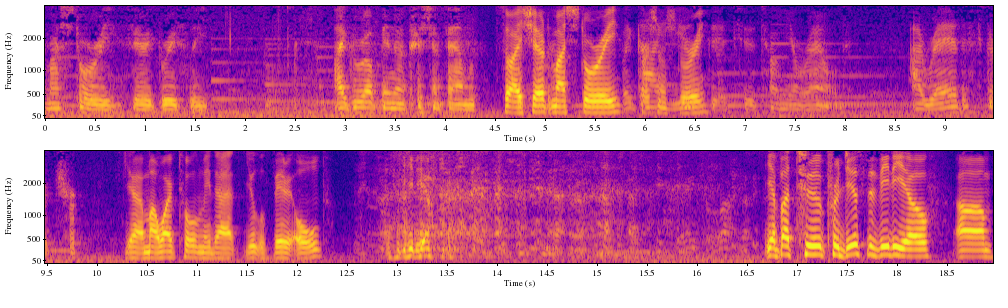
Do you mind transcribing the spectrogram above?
my story very briefly. I grew up in a Christian family, So I shared my story, but God personal story. used it to turn me around. I read the scripture Yeah, my wife told me that you look very old in the video. yeah, but to produce the video, um,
